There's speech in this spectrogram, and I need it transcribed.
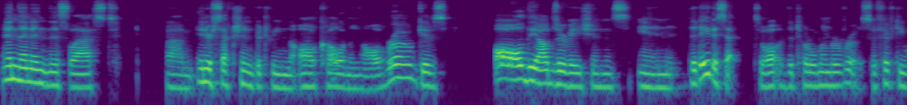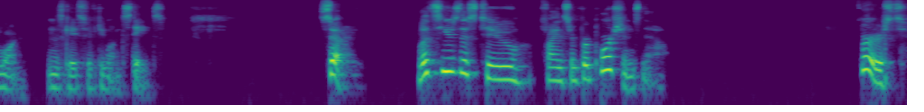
And then in this last um, intersection between the all column and the all row gives all the observations in the data set. So all of the total number of rows. So 51, in this case, 51 states. So let's use this to find some proportions now. First,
